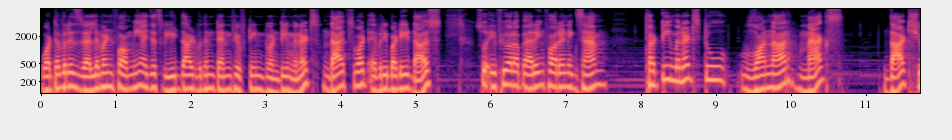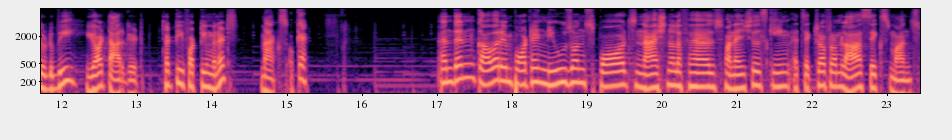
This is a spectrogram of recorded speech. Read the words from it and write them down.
Whatever is relevant for me i just read that within 10 15 20 minutes. That's what everybody does. So if you are appearing for an exam 30 minutes to 1 hour max that should be your target. 30 40 minutes max okay and then cover important news on sports, national affairs, financial scheme, etc. from last six months.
